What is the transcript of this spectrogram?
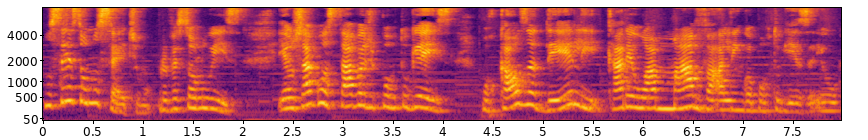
no sexto ou no sétimo, professor Luiz. Eu já gostava de português. Por causa dele, cara, eu amava a língua portuguesa. Eu,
